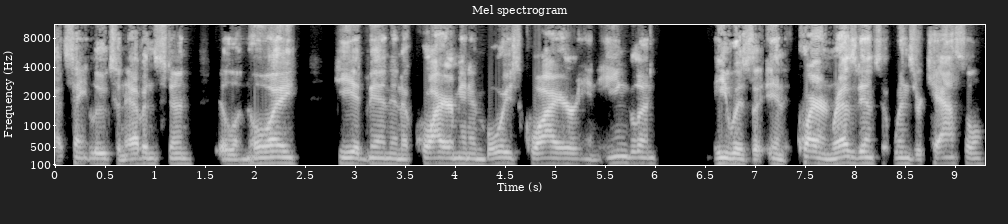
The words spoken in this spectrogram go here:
at St. Luke's in Evanston, Illinois. He had been in a choirman and boys choir in England. He was in choir in residence at Windsor Castle,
